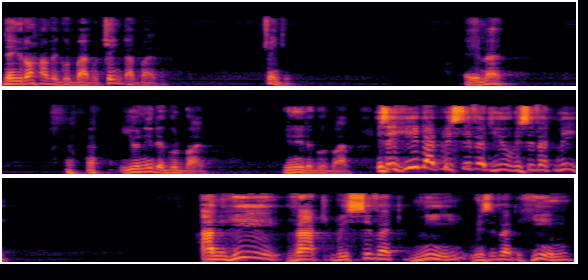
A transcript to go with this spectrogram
Then you don't have a good Bible. Change that Bible. Change it. Amen. you need a good Bible. You need a good Bible. He said, He that receiveth you receiveth me. And he that receiveth me receiveth him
